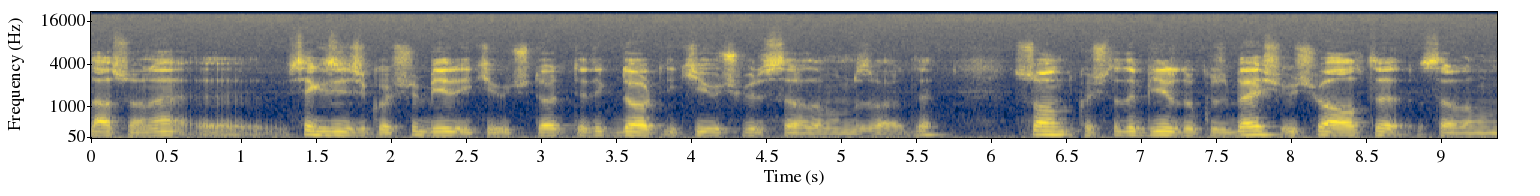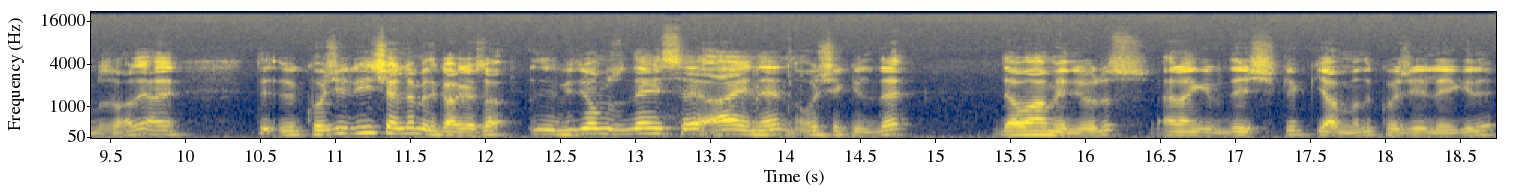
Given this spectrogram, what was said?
Daha sonra 8. koşu 1, 2, 3, 4 dedik. 4, 2, 3, 1 sıralamamız vardı. Son koşuda da 1, 9, 5, 3 ve 6 sıralamamız vardı. Yani Kocaeli'yi hiç ellemedik arkadaşlar. E, Videomuz neyse aynen o şekilde devam ediyoruz. Herhangi bir değişiklik yapmadık Kocaeli ile ilgili.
